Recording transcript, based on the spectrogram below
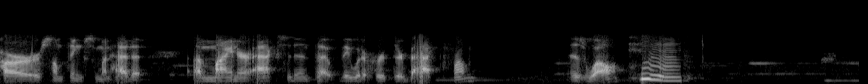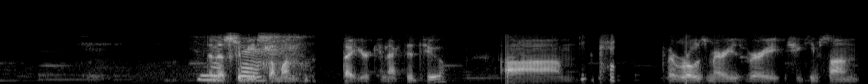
car or something. Someone had a, a minor accident that they would have hurt their back from as well. Hmm. And this could be someone that you're connected to. Um, Okay. but Rosemary is very. She keeps on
